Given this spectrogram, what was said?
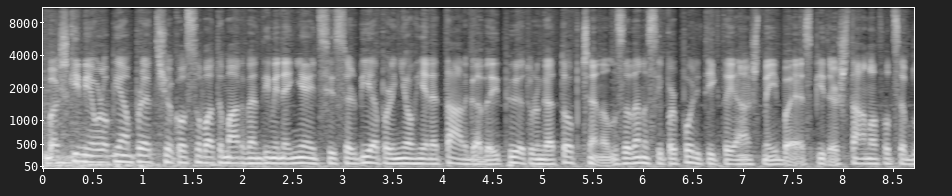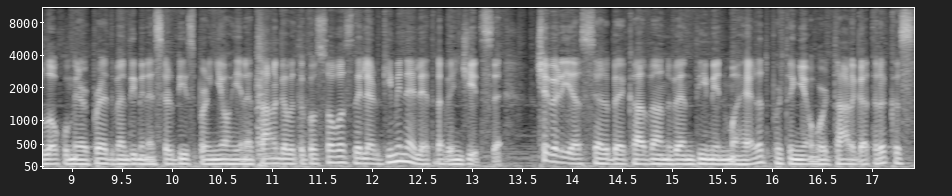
Bashkimi Europian pret që Kosova të marrë vendimin e njëjtë si Serbia për njohjen e targave. I pyetur nga Top Channel, zëdhënësi për politikë të jashtme i BE-së, Peter Stano thotë se blloku mirëpret vendimin e Serbisë për njohjen e targave të Kosovës dhe largimin e letrave ngjitëse. Qeveria serbe ka dhënë vendimin më herët për të njohur targat RKS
